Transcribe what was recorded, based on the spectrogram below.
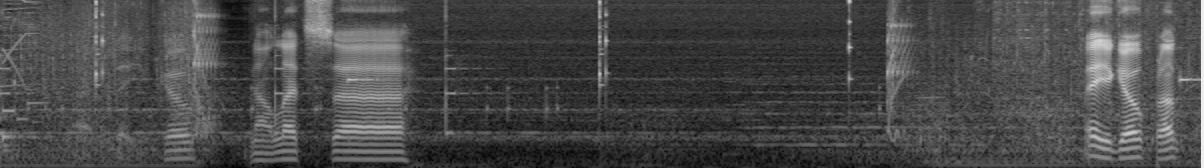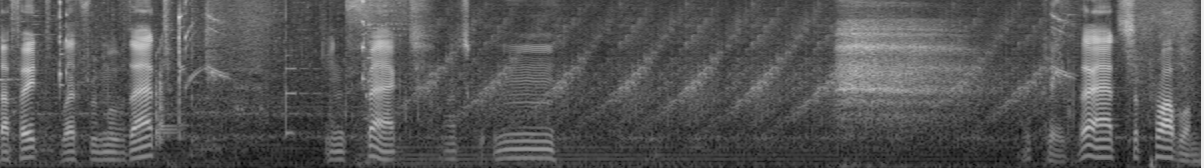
Right, there you go. Now let's... Uh, There you go. Está feito. Let's remove that. In fact, let's. Mm. Okay, that's a problem.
